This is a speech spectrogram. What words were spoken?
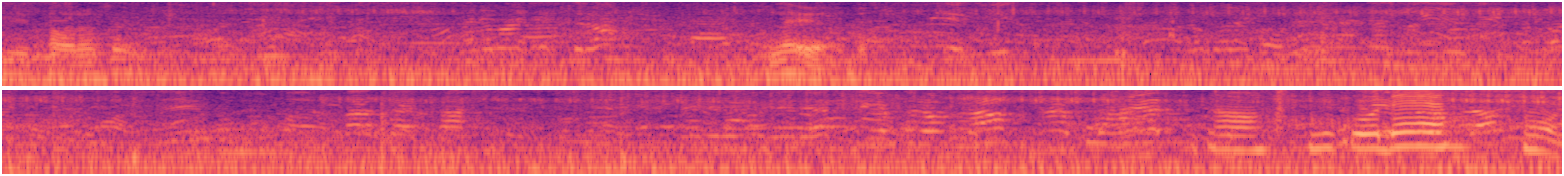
gitarren ser ut. Ne yok? Ja, nu går det hon.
